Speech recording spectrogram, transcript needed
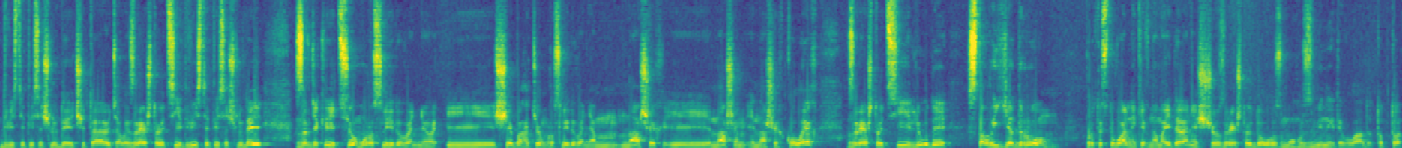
200 тисяч людей читають. Але зрештою, ці 200 тисяч людей завдяки цьому розслідуванню і ще багатьом розслідуванням наших і нашим і наших колег. Зрештою, ці люди стали ядром протестувальників на Майдані, що зрештою дало змогу змінити владу. Тобто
